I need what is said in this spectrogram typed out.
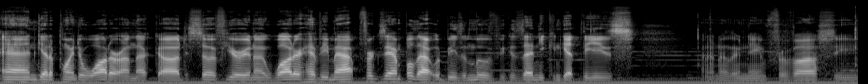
and get a point of water on that god. So if you're in a water-heavy map, for example, that would be the move, because then you can get these, I don't know their name, Fravasi,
